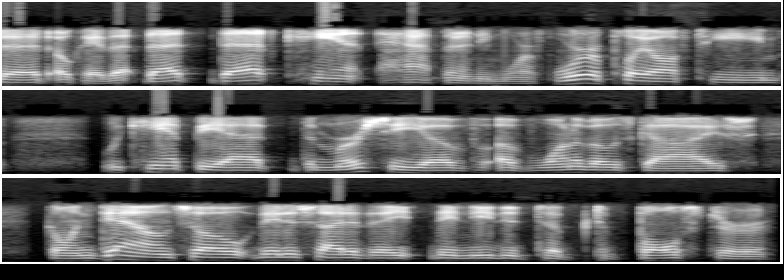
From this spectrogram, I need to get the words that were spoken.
said, okay, that, that, that can't happen anymore. If we're a playoff team, we can't be at the mercy of, of one of those guys going down. So they decided they, they needed to, to bolster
